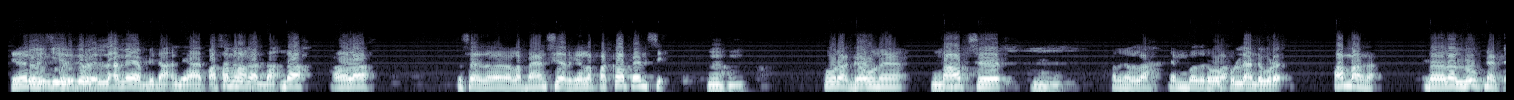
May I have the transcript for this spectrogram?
ஏழு வயசு இருக்கிற இருக்கிற எல்லாமே அப்படிதான். இல்லையா? பசங்களுக்கும் அதான். அதெல்லாம். சார் இதெல்லாம் நல்லா ஃபேன்சியா இருக்கு. எல்லாம் பக்கா ம்ஹும். பூரா கவுனு. டாப்ஸ். அதுங்க அதெல்லாம் எண்பது ரூபா. ஃபுல் ஹேண்ட் கூட. ஆமாங்க. இந்த இதெல்லாம் லூப் நெட்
